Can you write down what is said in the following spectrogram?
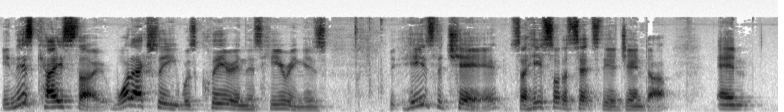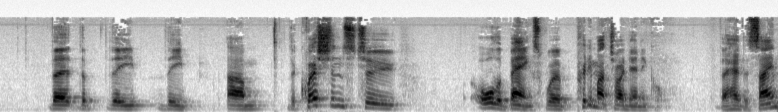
In this case, though, what actually was clear in this hearing is he's the chair, so he sort of sets the agenda, and the the the the, um, the questions to all the banks were pretty much identical. They had the same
